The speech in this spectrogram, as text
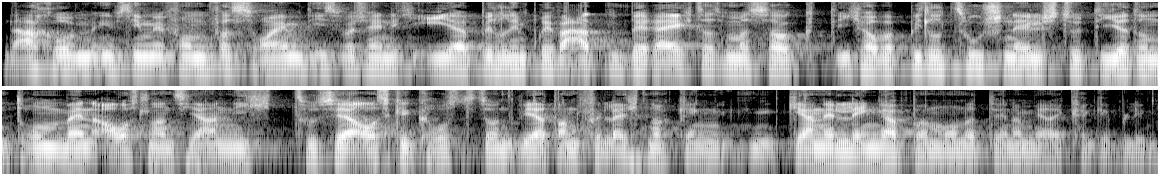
Nachholen im Sinne von versäumt ist wahrscheinlich eher ein bisschen im privaten Bereich, dass man sagt, ich habe ein bisschen zu schnell studiert und darum mein Auslandsjahr nicht zu sehr ausgekostet und wäre dann vielleicht noch gerne länger ein paar Monate in Amerika geblieben.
